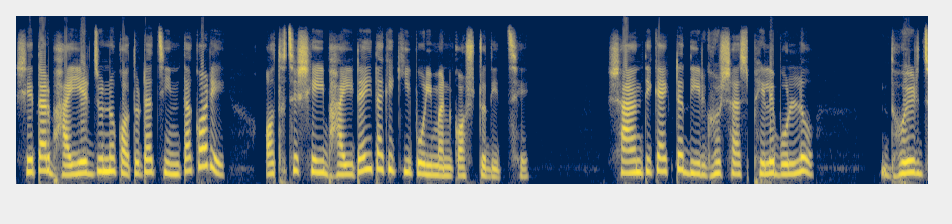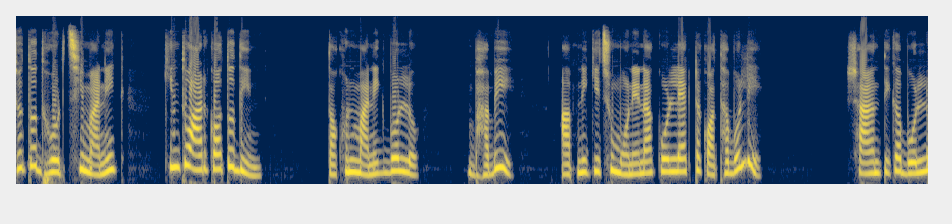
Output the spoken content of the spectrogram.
সে তার ভাইয়ের জন্য কতটা চিন্তা করে অথচ সেই ভাইটাই তাকে কি পরিমাণ কষ্ট দিচ্ছে? সায়ন্তিকা একটা দীর্ঘশ্বাস ফেলে বলল, ধৈর্য তো ধরছি, মানিক, কিন্তু আর কতদিন? তখন মানিক বলল, ভাবি, আপনি কিছু মনে না করলে একটা কথা বলি? সায়ন্তিকা বলল,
